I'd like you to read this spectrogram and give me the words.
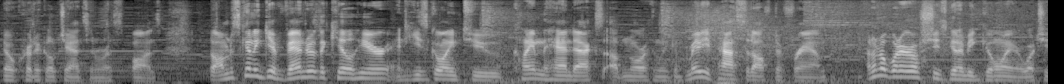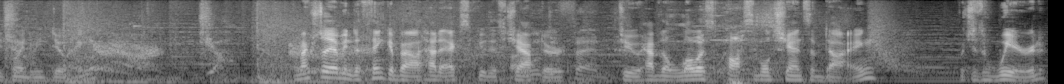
no critical chance in response. So I'm just going to give Vander the kill here, and he's going to claim the hand axe up north, and we can maybe pass it off to Framme. I don't know where else she's going to be going or what she's going to be doing. I'm actually having to think about how to execute this chapter to have the lowest possible chance of dying, which is weird.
